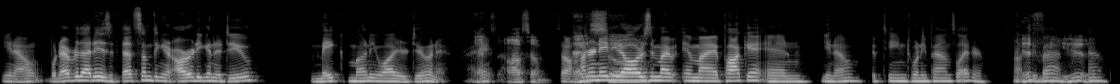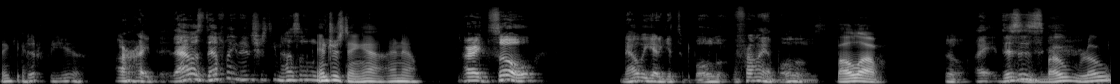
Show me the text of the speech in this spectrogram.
you know, whatever that is, if that's something you're already going to do, make money while you're doing it, right? That's awesome. so That is $180 so- in my in my pocket and, you know, 15 20 pounds later. It's not Good too for bad. you. Yeah, thank you. Good for you. All right. That was definitely an interesting hustle. of the week. Interesting, yeah, I know. All right. So now we got to get to Bolo. We're finally at Bolos. Bolo. So I, this is, Bolo.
